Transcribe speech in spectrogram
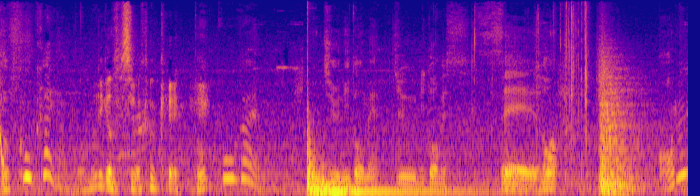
どこがやねん？無理かもしれない今回。どこがやねん？12投目？12投目っす。せーの。あれ？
